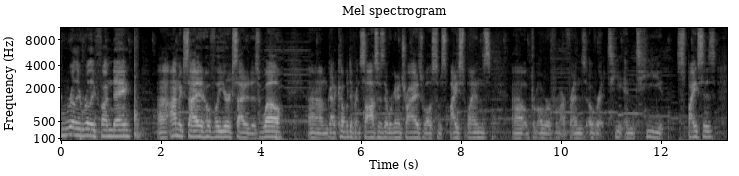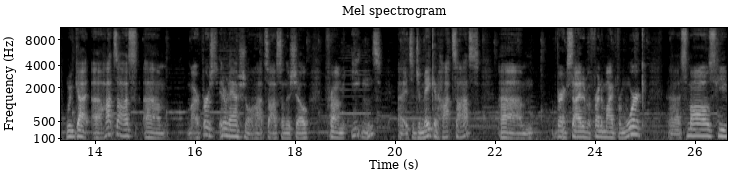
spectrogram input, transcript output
really really fun day. Uh, I'm excited. Hopefully you're excited as well. Um, got a couple different sauces that we're gonna try as well as some spice blends uh, from over from our friends over at TNT Spices. We've got a hot sauce, um, our first international hot sauce on the show from Eaton's. Uh, it's a Jamaican hot sauce. Um, very excited. A friend of mine from work, uh, Smalls, he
